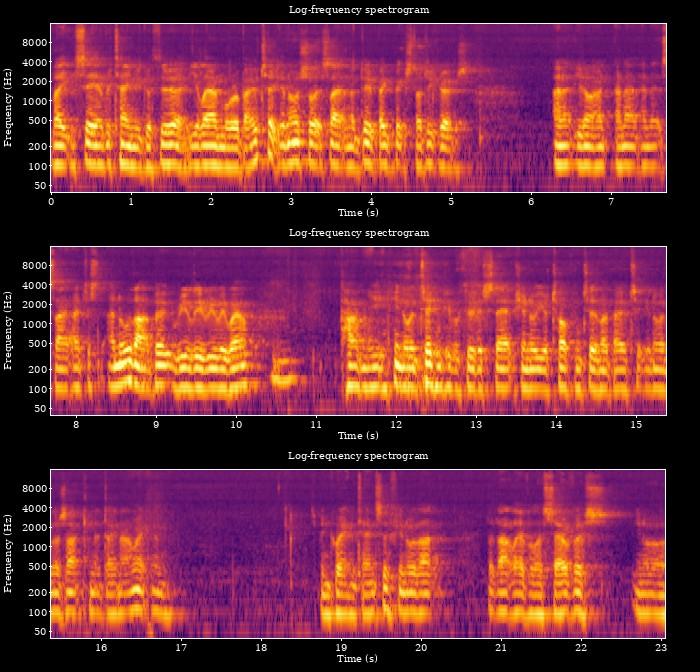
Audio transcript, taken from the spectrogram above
like you say, every time you go through it, you learn more about it. You know, so it's like, and I do big, big study groups and you know, and I- and it's like I just I know that book really, really well. Mm. Pardon me, you know, and taking people through the steps, you know, you're talking to them about it, you know, and there's that kind of dynamic, and it's been quite intensive, you know that, but that level of service, you know,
